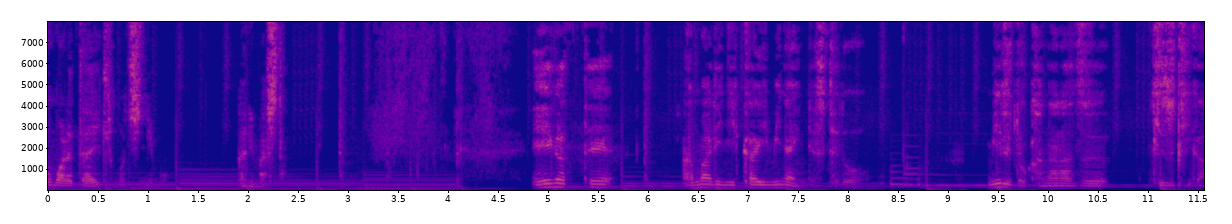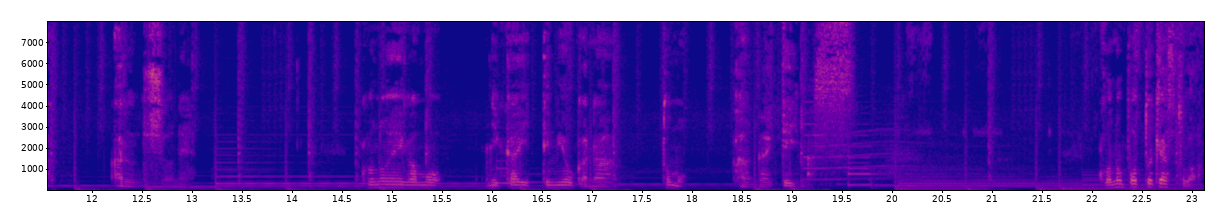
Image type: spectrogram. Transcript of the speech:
込まれたい気持ちにもなりました。映画ってあまり2回見ないんですけど見ると必ず気づきがあるんですよね。この映画も2回行ってみようかなとも考えています。このポッドキャストは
